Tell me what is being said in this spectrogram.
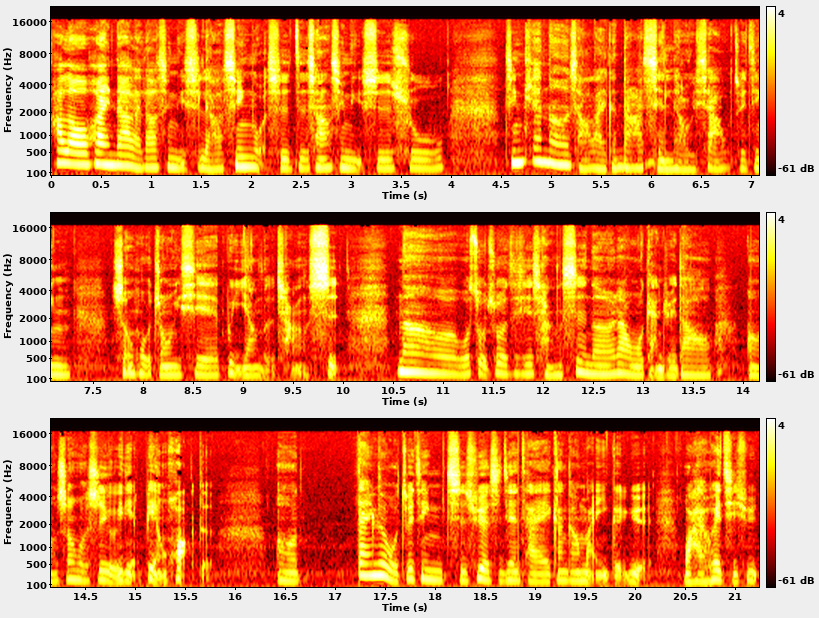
Hello，欢迎大家来到心理师聊心，我是智商心理师舒。今天呢，想要来跟大家闲聊一下我最近生活中一些不一样的尝试。那我所做的这些尝试呢，让我感觉到，嗯，生活是有一点变化的。嗯，但因为我最近持续的时间才刚刚满一个月，我还会持续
